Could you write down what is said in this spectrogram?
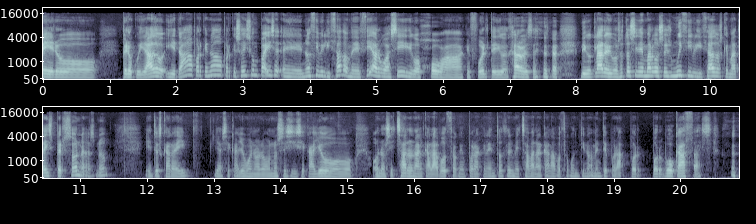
pero, pero cuidado. Y, ah, ¿por qué no? Porque sois un país eh, no civilizado, me decía algo así. Y digo, joa, qué fuerte. Digo, claro, digo, claro, y vosotros, sin embargo, sois muy civilizados que matáis personas, ¿no? Y entonces, claro, ahí ya se cayó. Bueno, luego no sé si se cayó o, nos echaron al calabozo, que por aquel entonces me echaban al calabozo continuamente por, por, por bocazas.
